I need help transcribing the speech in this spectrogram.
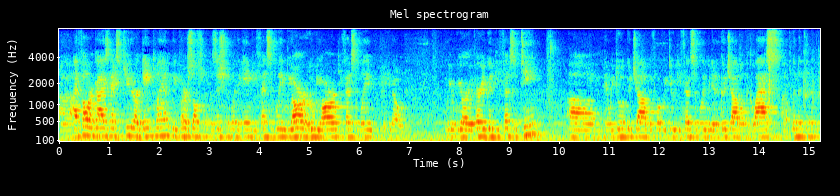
Uh, I felt our guys executed our game plan. We put ourselves in a position to win the game defensively. We are who we are defensively. You know, we, we are a very good defensive team, um, and we do a good job with what we do defensively. We did a good job on the glass of limiting them.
